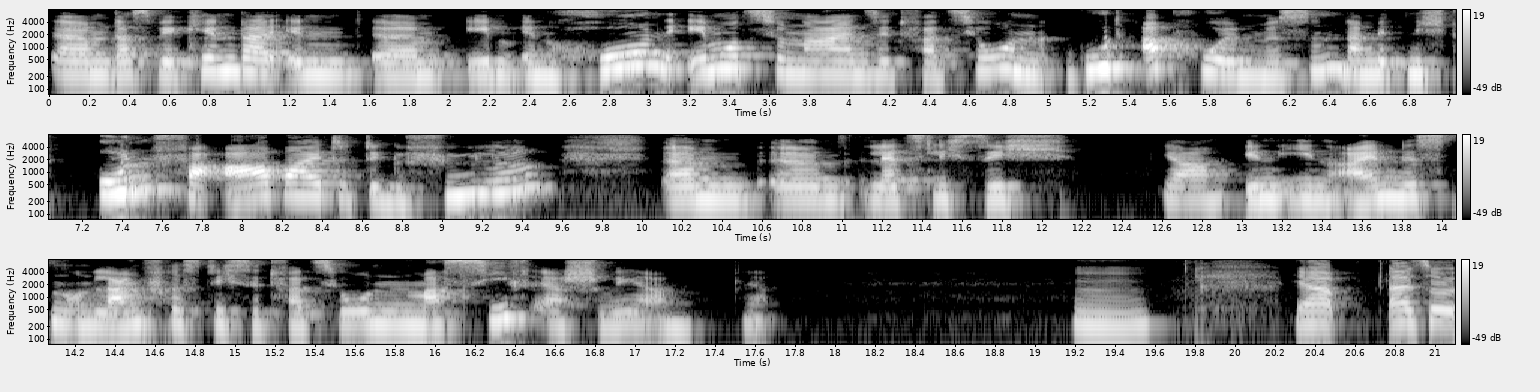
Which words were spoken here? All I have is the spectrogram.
ähm, dass wir Kinder in, ähm, eben in hohen emotionalen Situationen gut abholen müssen, damit nicht unverarbeitete Gefühle ähm, ähm, letztlich sich ja in ihnen einnisten und langfristig Situationen massiv erschweren. Ja. Hm. Ja, also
